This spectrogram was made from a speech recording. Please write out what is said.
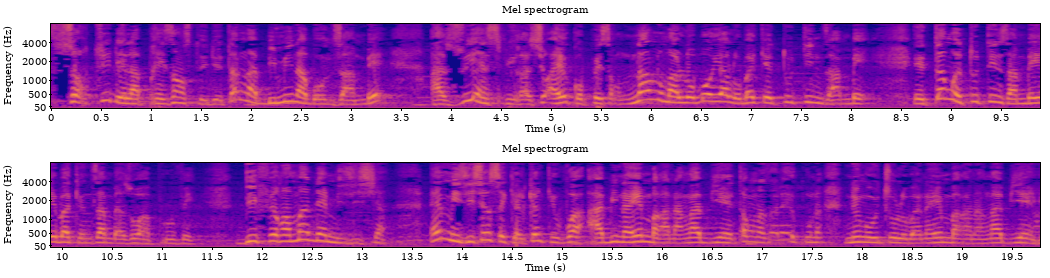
sortir de la présence de Dieu. Tant abimi na bonzambe, azui inspiration, aye kopesa. Nanu malobo ya loba ke tuti nzambe. Et tant que tuti nzambe yeba ke nzambe azo approuvé. Différemment d'un musicien. Un musicien, c'est quelqu'un qui voit abi na yembaka na nga bien. Tant na zala ekuna, nengo na yembaka na bien.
